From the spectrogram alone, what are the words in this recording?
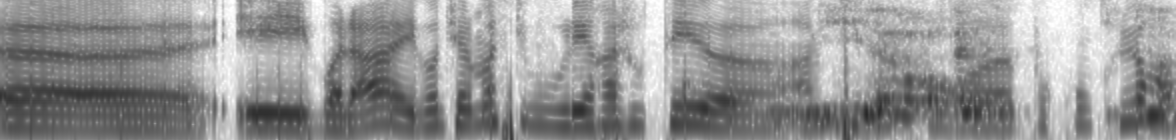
Euh, et voilà, éventuellement, si vous voulez rajouter euh, un petit mot pour, euh, pour conclure.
